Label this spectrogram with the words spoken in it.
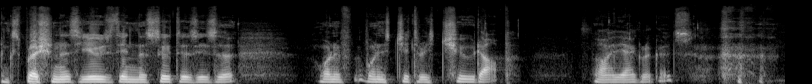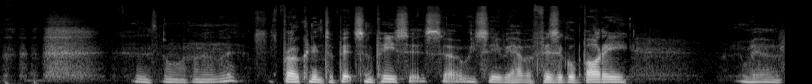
expression that's used in the sutras is that one of one is citta is chewed up by the aggregates. it's broken into bits and pieces. So we see we have a physical body, we have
